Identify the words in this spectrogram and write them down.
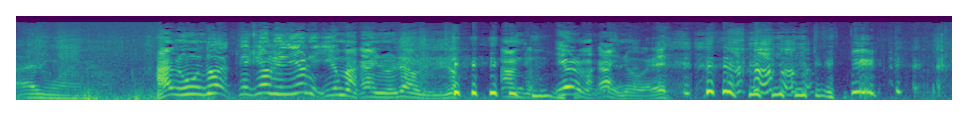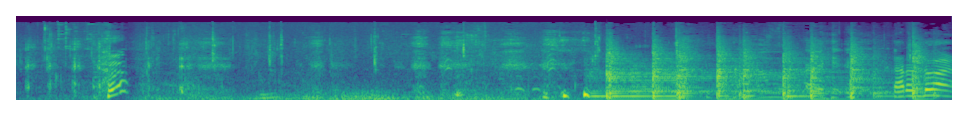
આવ્યું આવે હું જો તે કેવડી લેવું એમાં કાઈ ન લાવડે જો કાંઈ ન હોય તારો દવા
